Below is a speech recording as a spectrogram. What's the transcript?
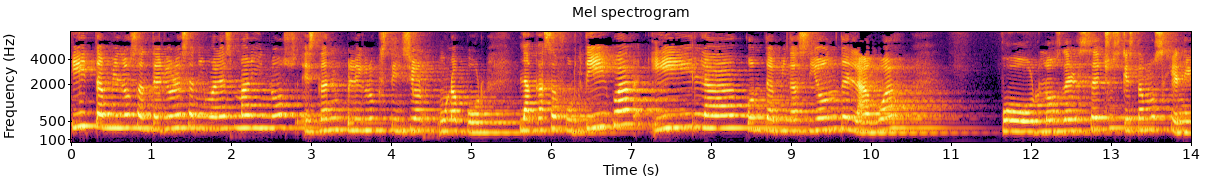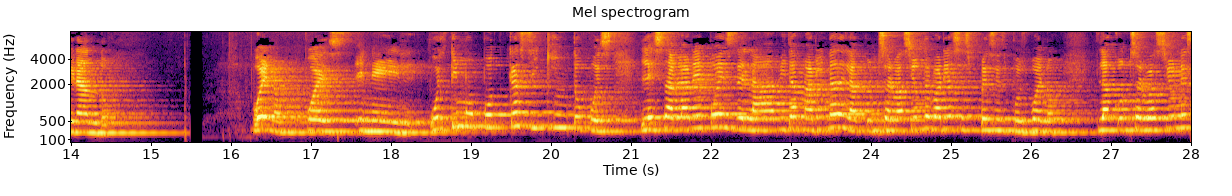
y también los anteriores animales marinos están en peligro de extinción, una por la caza furtiva y la contaminación del agua por los desechos que estamos generando. Bueno, pues en el último podcast y quinto, pues les hablaré pues de la vida marina, de la conservación de varias especies. Pues bueno, la conservación es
